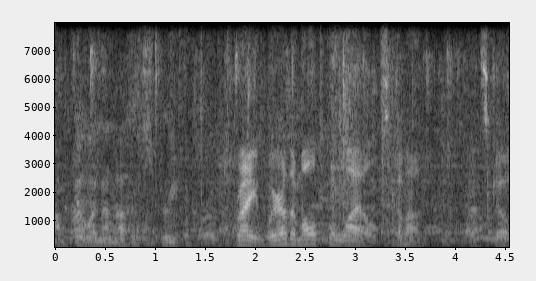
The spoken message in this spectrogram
I'm feeling another streak approach. Right, where are the multiple wilds? Come on, let's go.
